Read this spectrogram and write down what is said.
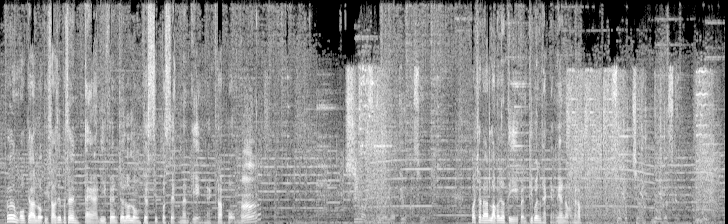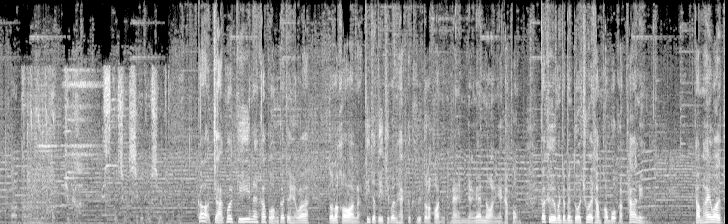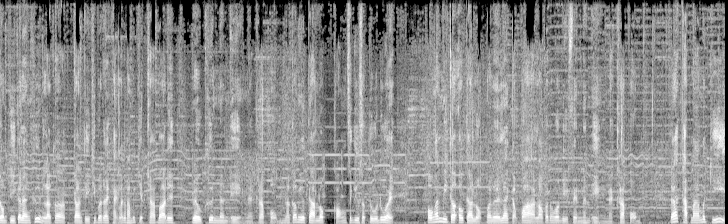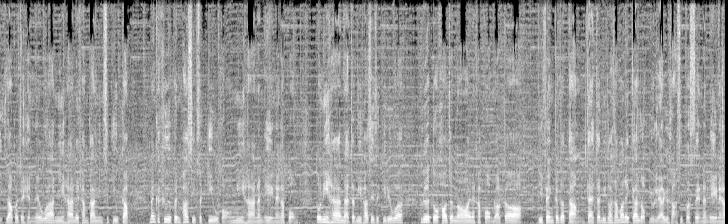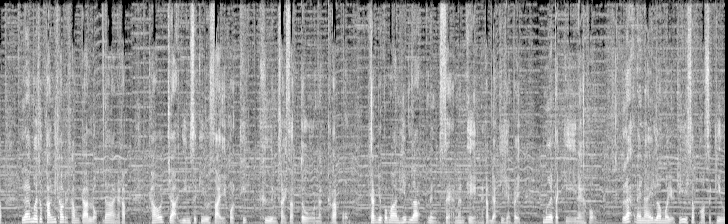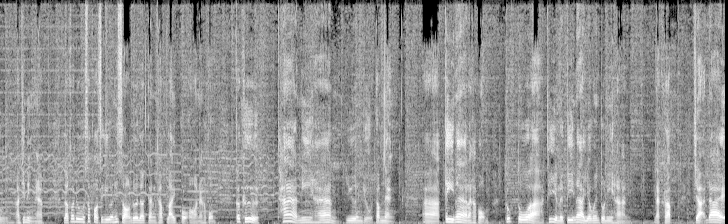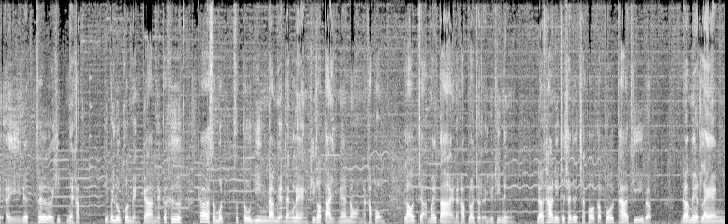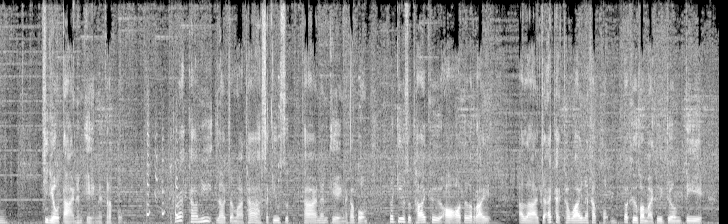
เพิ่มโอกาสหลบอีก 30%แต่ดีเฟนซ์จะลดลง 70%นั่นเองนะครับผมเพราะฉะนั้นเราก็จะตีเป็นทิปเปิลแท็กอย่างแน่นอนนะครับก็จากเมื่อกี้นะครับผมก็จะเห็นว่าตัวละครที่จะตีทิปเปิลแท็กก็คือตัวละครอื่นอย่างแน่นอนไงครับผม ก็คือมันจะเป็นตัวช่วยทำคอมโบกับท่าหนึ่งทำให้ว่าโจมตีก็แรงขึ้น แล้วก็การันตีทิปเปิลแท็กแล้วก็ทำให้เก็บชาร์จบาร์ได้เร็วขึ้นนั่นเองนะครับผมแล้วก็มีโอกาสหลบของสกิลศัตรูด้วย เพราะงั้นมีโอกาสหลบมาเลยแลกกับว่าเราก็ต้องลดดีเฟนต์นั่นเองนะครับผมและถัดมาเมื่อกี้เราก็จะเห็นได้ว่านีฮานได้ทำการยิงสกิลกลับ นั่นก็คือเป็นพาสซีฟสกิลของนีฮานนั่นเองนะครับผมตัวนีฮานน่ะจะมีพาสซีฟสกิลที่ว่าเลือดตัวเขาจะน้อยนะครับผมแล้วก็ ดีเฟน s ์ก็จะต่ำ แต่จะมีความสามารถในการหลบอยู่แล้วอยู่ 30%นั่นเองนะครับ และเมื่อทุกครั้งที่เขาทำการหลบได้นะครับ เขาจะยิงสกิลใส่กดคลิกคืนใส่ศัตรูนะครับผมแคปอยู่ประมาณฮิตละ 1 0 0 0 0แสนนั่นเองนะครับ อย่างที่เห็นไปเมื่อตะกี้นะครับผม และไหนๆเรามาอยู่ที่ Support Skill อันที่ 1 นะครับ แล้วก็ดู Support Skill อันที่ 2 ด้วยแล้วกันครับ Light Go On นะครับผม ก็คือถ้านีฮานยืนอยู่ตำแหน่งตีหน้านะครับผม ทุกตัวที่อยู่ในตีหน้ายกเว้นตัวนีฮานนะครับ จะได้ไอเลเทอร์ฮิตเนี่ยครับที่เป็นรูปคนแบ่งการเนี่ยก็คือ ถ้าสมมติศัตรูยิงดาเมจแรงๆ ที่เราตายอย่างแน่นอนนะครับผมเราจะไม่ตายนะครับ เราจะเหลืออยู่ที่ 1 แล้วท่านี้จะใช้ได้เฉพาะกับพวกท่าที่แบบดาเมจแรงที่เดียวตายนั่นเองนะครับผมและคราวนี้เราจะมาท่าสกิลสุดท้ายนั่นเองนะครับผมสกิลสุดท้ายคือ all outer right อะไรจะ attack ทวายนะครับผมก็คือความหมายคือโจมตี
